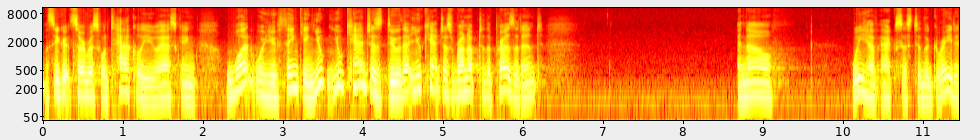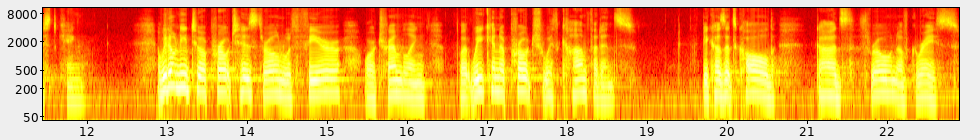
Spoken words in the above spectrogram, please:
The Secret Service would tackle you asking, What were you thinking? You, you can't just do that. You can't just run up to the President. And now we have access to the greatest king. And we don't need to approach his throne with fear or trembling, but we can approach with confidence because it's called God's throne of grace.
